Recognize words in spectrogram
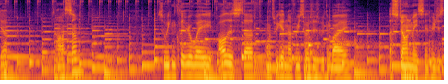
Yep. Awesome. So we can clear away all this stuff. Once we get enough resources, we can buy a stonemason who just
